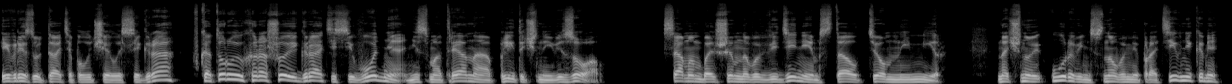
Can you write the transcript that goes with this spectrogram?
и в результате получилась игра, в которую хорошо играть и сегодня, несмотря на плиточный визуал. Самым большим нововведением стал темный мир, ночной уровень с новыми противниками,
